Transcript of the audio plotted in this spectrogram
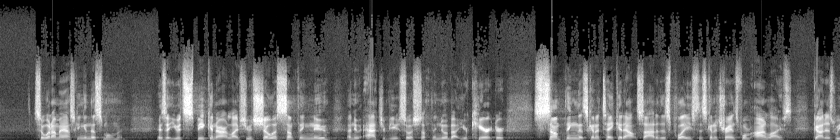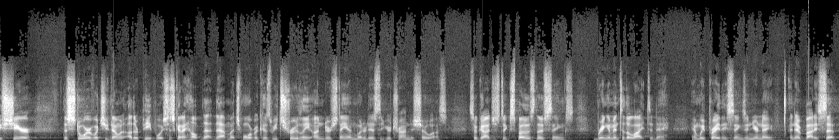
So, what I'm asking in this moment is that you would speak in our lives. You would show us something new, a new attribute, show us something new about your character, something that's going to take it outside of this place, that's going to transform our lives. God, as we share the story of what you've done with other people, it's just going to help that that much more because we truly understand what it is that you're trying to show us. So, God, just expose those things, bring them into the light today. And we pray these things in your name. And everybody said,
